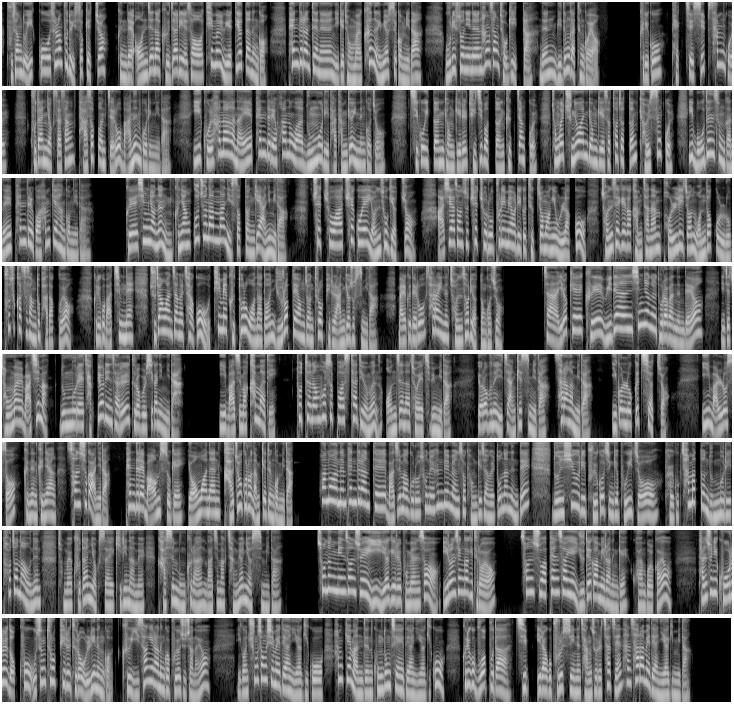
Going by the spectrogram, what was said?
부상도 있고 슬럼프도 있었겠죠? 근데 언제나 그 자리에서 팀을 위해 뛰었다는 거. 팬들한테는 이게 정말 큰 의미였을 겁니다. 우리 소니는 항상 저기 있다는 믿음 같은 거요. 그리고 173골. 구단 역사상 다섯 번째로 많은 골입니다. 이 골 하나하나에 팬들의 환호와 눈물이 다 담겨 있는 거죠. 지고 있던 경기를 뒤집었던 극장골, 정말 중요한 경기에서 터졌던 결승골, 이 모든 순간을 팬들과 함께 한 겁니다. 그의 10년은 그냥 꾸준함만 있었던 게 아닙니다. 최초와 최고의 연속이었죠. 아시아 선수 최초로 프리미어리그 득점왕이 올랐고 전 세계가 감탄한 벌리전 원더골로 푸스카스상도 받았고요. 그리고 마침내 주장 완장을 차고 팀에 그토록 원하던 유럽 대형전 트로피를 안겨줬습니다. 말 그대로 살아있는 전설이었던 거죠. 자, 이렇게 그의 위대한 10년을 돌아봤는데요. 이제 정말 마지막 눈물의 작별 인사를 들어볼 시간입니다. 이 마지막 한마디. 토트넘 호스퍼 스타디움은 언제나 저의 집입니다. 여러분을 잊지 않겠습니다. 사랑합니다. 이걸로 끝이었죠. 이 말로써 그는 그냥 선수가 아니라 팬들의 마음속에 영원한 가족으로 남게 된 겁니다. 환호하는 팬들한테 마지막으로 손을 흔들면서 경기장을 떠났는데 눈 시울이 붉어진 게 보이죠. 결국 참았던 눈물이 터져 나오는 정말 구단 역사의 길이 남을 가슴 뭉클한 마지막 장면이었습니다. 손흥민 선수의 이 이야기를 보면서 이런 생각이 들어요. 선수와 팬 사이의 유대감이라는 게 과연 뭘까요? 단순히 골을 넣고 우승 트로피를 들어 올리는 것, 그 이상이라는 걸 보여주잖아요. 이건 충성심에 대한 이야기고, 함께 만든 공동체에 대한 이야기고, 그리고 무엇보다 집이라고 부를 수 있는 장소를 찾은 한 사람에 대한 이야기입니다.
